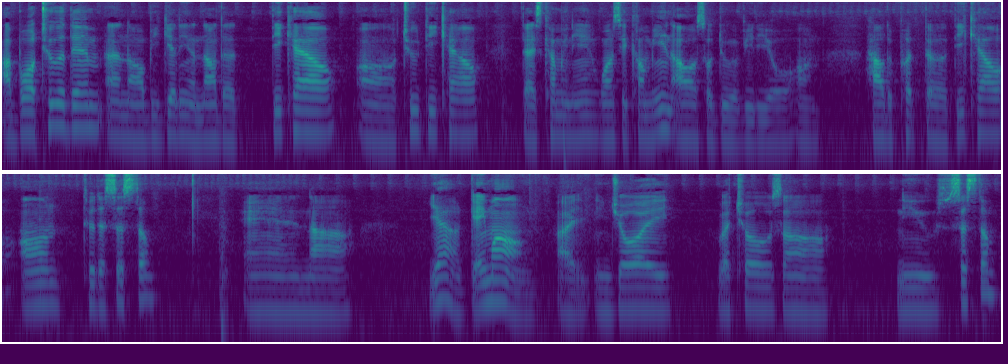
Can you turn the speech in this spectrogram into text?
I bought two of them and I'll be getting another decal uh, two decal that's coming in. Once they come in I'll also do a video on how to put the decal on to the system. And uh, yeah game on. I enjoy Retro's uh, new system.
